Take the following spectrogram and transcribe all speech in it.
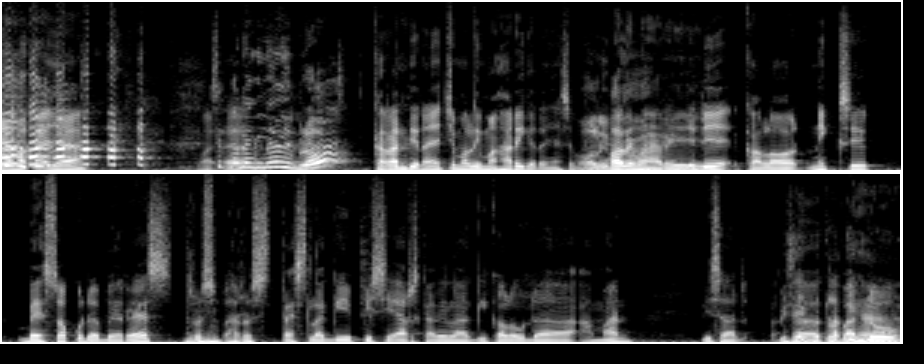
ya makanya Sekedeng deui, Bro. karantinanya cuma lima hari katanya sebenarnya. Oh, lima hari. Jadi kalau Nick sih besok udah beres, terus harus tes lagi PCR sekali lagi. Kalau udah aman bisa Bisa eh, ikut ke latihan. Bandung.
